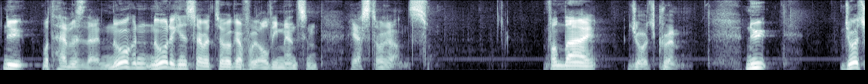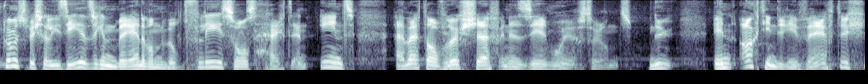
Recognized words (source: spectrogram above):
Nu, wat hebben ze daar nog nodig in Saratoga voor al die mensen? Restaurants. Vandaar George Crumb. Nu, George Crumb specialiseerde zich in het bereiden van wild vlees, zoals hert en eend, en werd al vlug chef in een zeer mooi restaurant. Nu, in 1853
